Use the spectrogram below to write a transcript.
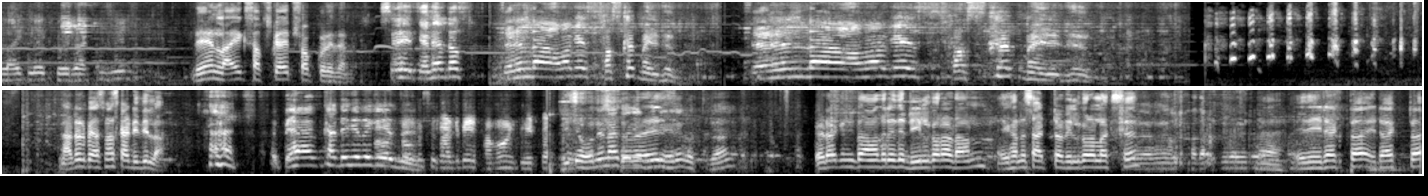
লাইক লাইক করে রাখছি দেন লাইক সাবস্ক্রাইব সব করে দেন। সেই চ্যানেলটা চ্যানেলটা আমাকে সাবস্ক্রাইব মেরে দেন। চ্যানেলটা আমাকে সাবস্ক্রাইব মেরে দেন। নাটের প্যাঁচ মাছ কাটি দিলা? পেঁয়াজ কাটে গেছে গেছে? এটা কিন্তু আমাদের এই যে ডিল করা ডান এখানে চারটা ডিল করা লাগছে। হ্যাঁ এই যে এটা একটা এটা একটা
